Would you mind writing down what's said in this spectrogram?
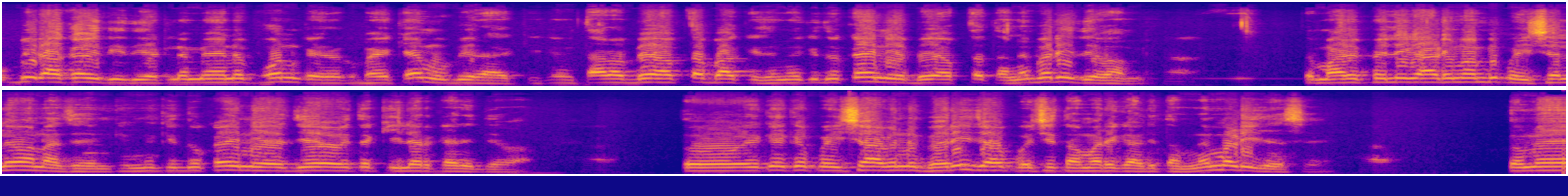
ઊભી રાખાવી દીધી એટલે મેં એને ફોન કર્યો કે ભાઈ કેમ ઊભી રાખી? કેમ તારા બે હપ્તા બાકી છે. મેં કીધું કઈ નહીં બે હપ્તા તને ભરી દેવા મેં તો મારી પેલી ગાડીમાં બી પૈસા લેવાના છે એમ કે મેં કીધું કઈ નહીં જે હોય તો ક્લિયર કરી દેવા. તો એ કે પૈસા આવીને ભરી જાઓ પછી તમારી ગાડી તમને મળી જશે. તો મેં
